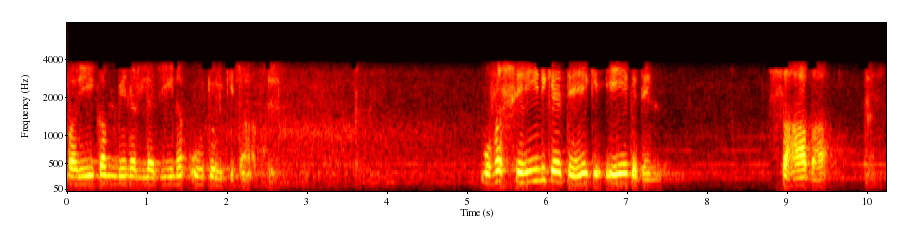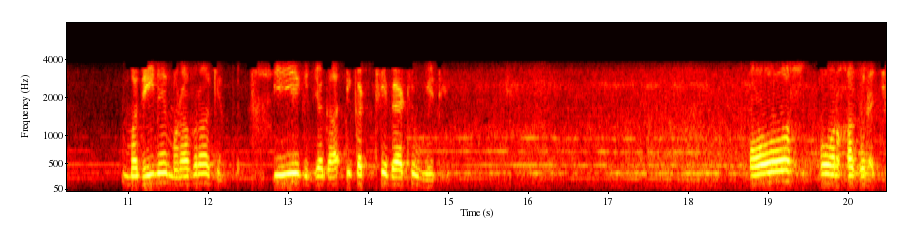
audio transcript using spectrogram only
فریقا من الذین اوتوا الكتاب مفسرین کہتے ہیں کہ ایک دن صحابہ مدینہ منورہ کے اندر ایک جگہ اکٹھے بیٹھے ہوئے تھے۔ اوس اور حضرت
